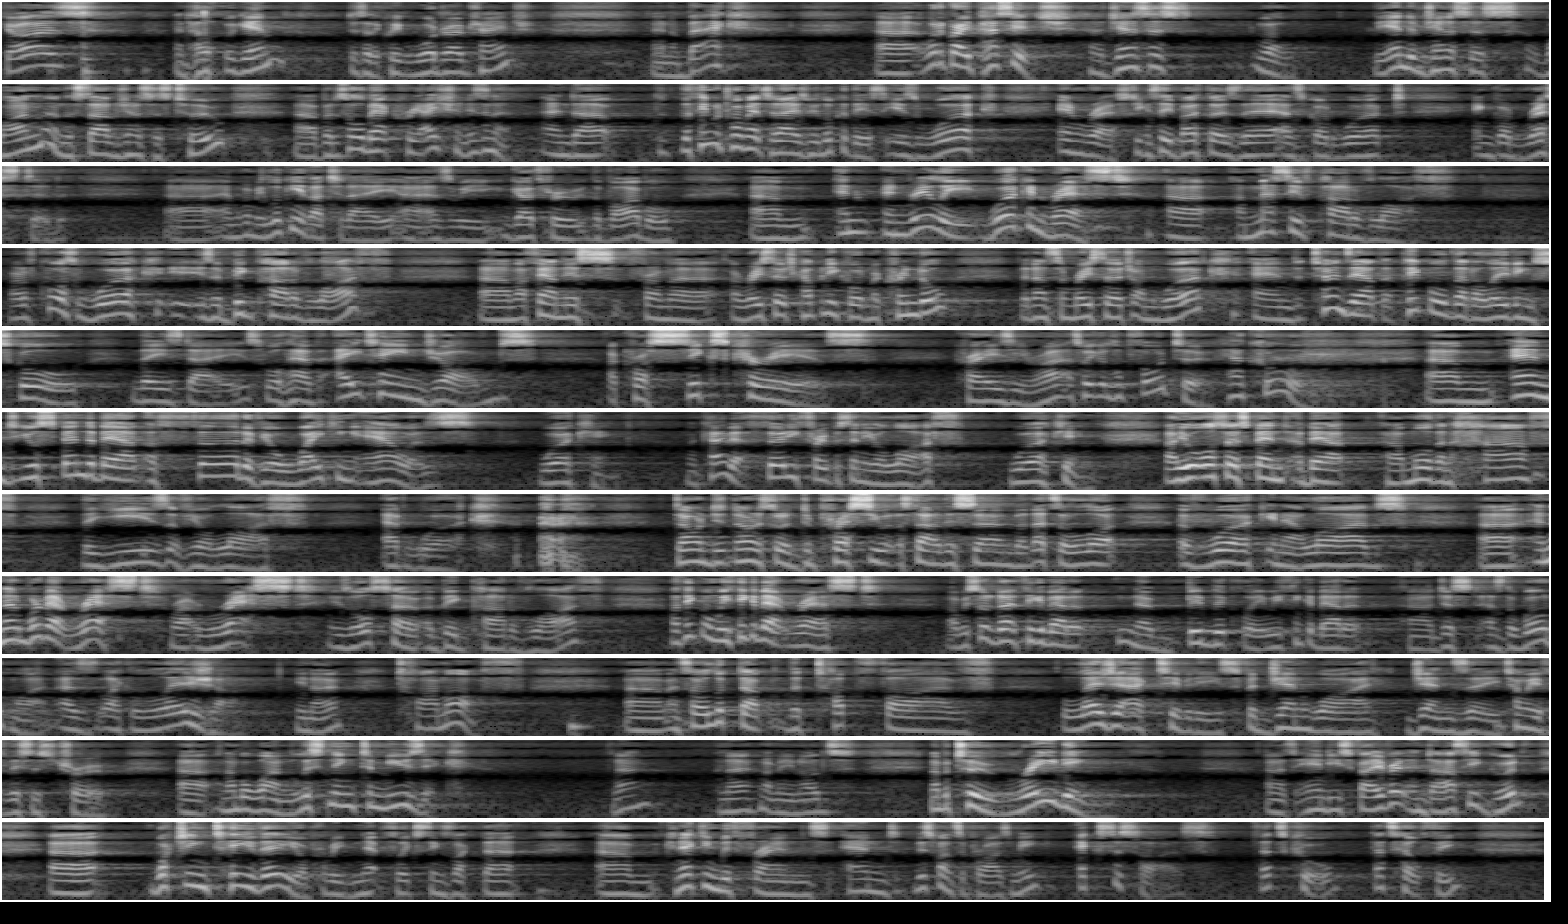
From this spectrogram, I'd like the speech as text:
guys, and hello again. Just had a quick wardrobe change, and I'm back. Uh, what a great passage. Uh, Genesis, well, the end of Genesis 1 and the start of Genesis 2, uh, but it's all about creation, isn't it? And uh, the thing we're talking about today as we look at this is work and rest. You can see both those there as God worked and God rested. Uh, and we're going to be looking at that today uh, as we go through the Bible. Um, and, and really, work and rest are a massive part of life. Right, of course, work is a big part of life. Um, I found this from a, a, research company called McCrindle. They've done some research on work, and it turns out that people that are leaving school these days will have 18 jobs across six careers. Crazy, right? That's what you look forward to. How cool. Um, and you'll spend about a third of your waking hours working. Okay, about 33% of your life working. Uh, you'll also spend about uh, more than half the years of your life at work. don't, don't want to sort of depress you at the start of this sermon, but that's a lot of work in our lives. Uh, and then what about rest? Right, rest is also a big part of life. I think when we think about rest, uh, we sort of don't think about it, you know, biblically. We think about it uh, just as the world might, as like leisure, you know, time off. Um, and so I looked up the top five leisure activities for Gen Y, Gen Z. Tell me if this is true. Uh, number one, listening to music. No? No? Not many nods. Number two, reading. And that's Andy's favourite, and Darcy, good. Uh, watching TV, or probably Netflix, things like that. Um, connecting with friends, and this one surprised me exercise. That's cool, that's healthy.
